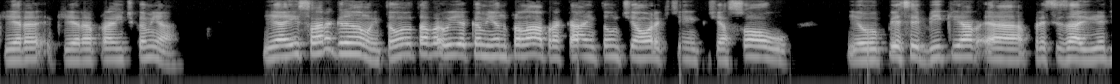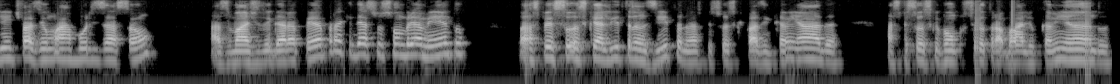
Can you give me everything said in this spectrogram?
que era que era para a gente caminhar. E aí só era grama, então eu tava, eu ia caminhando para lá, para cá, então tinha hora que tinha, tinha sol, e eu percebi que a, a, precisaria de a gente fazer uma arborização às margens do Igarapé para que desse o um sombreamento para as pessoas que ali transitam, né? as pessoas que fazem caminhada, as pessoas que vão para o seu trabalho caminhando,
